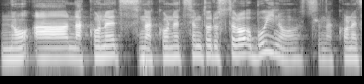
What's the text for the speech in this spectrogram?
No a nakonec, nakonec jsem to dostal obojí. No. Nakonec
